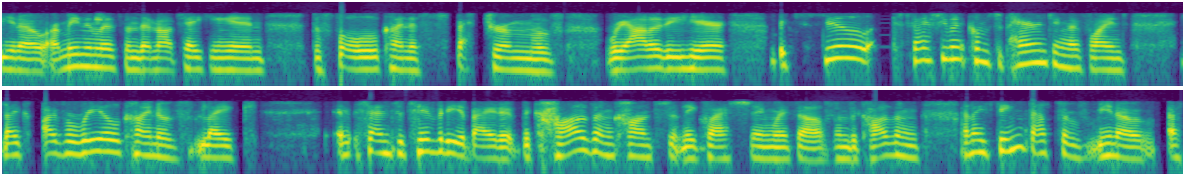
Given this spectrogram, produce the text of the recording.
you know, are meaningless and they're not taking in the full kind of spectrum of reality here." It's still, especially when it comes to parenting, I find like I've a real kind of like sensitivity about it because I'm constantly questioning myself and because I'm and I think that's a you know a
